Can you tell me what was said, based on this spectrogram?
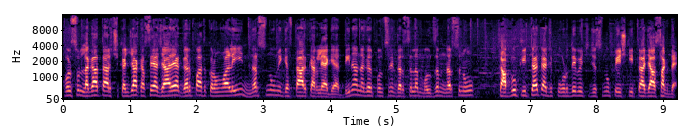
ਪੁਲਿਸ ਨੂੰ ਲਗਾਤਾਰ ਸ਼ਿਕੰਜਾ ਕੱਸਿਆ ਜਾ ਰਿਹਾ ਗਰਭਪਾਤ ਕਰਾਉਣ ਵਾਲੀ ਨਰਸ ਨੂੰ ਵੀ ਗ੍ਰਿਫਤਾਰ ਕਰ ਲਿਆ ਗਿਆ। ਦੀਨਾਨਗਰ ਪੁਲਿਸ ਨੇ ਦਰਸਲ ਮੁਲਜ਼ਮ ਨਰਸ ਨੂੰ ਕਾਬੂ ਕੀਤਾ ਤੇ ਅੱਜ ਕੋਰਟ ਦੇ ਵਿੱਚ ਜਿਸ ਨੂੰ ਪੇਸ਼ ਕੀਤਾ ਜਾ ਸਕਦਾ ਹੈ।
